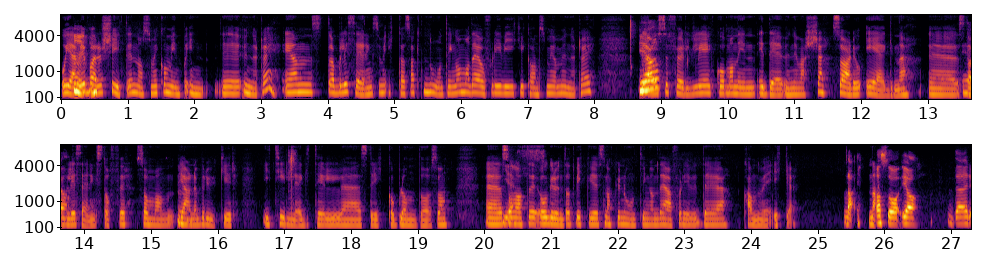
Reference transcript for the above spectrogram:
Og jeg vil bare skyte inn, nå som vi kom inn på eh, undertøy, en stabilisering som vi ikke har sagt noen ting om, og det er jo fordi vi ikke kan så mye om undertøy. Det Ja. er jo selvfølgelig, Går man inn i det universet, så er det jo egne eh, stabiliseringsstoffer som man gjerne bruker i tillegg til eh, strikk og blonde og sånn. Eh, sånn Yes. at, og grunnen til at vi ikke snakker noen ting om det, er fordi det kan vi ikke. Nei. Nei. Altså, ja. Der,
